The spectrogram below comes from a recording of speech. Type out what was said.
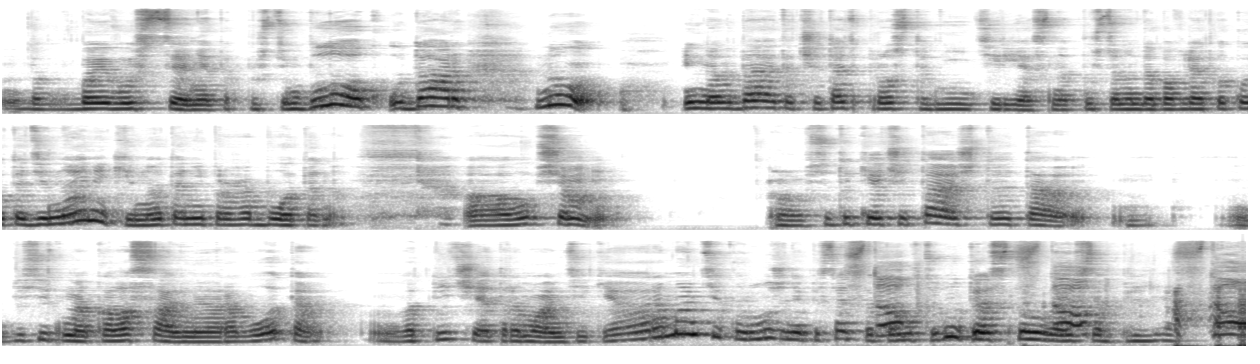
в боевой сцене, допустим, блок, удар, ну, иногда это читать просто неинтересно. Пусть оно добавляет какой-то динамики, но это не проработано. А, в общем, э, все-таки я считаю, что это действительно колоссальная работа, в отличие от романтики. А романтику можно писать, Стоп! потому что ну, ты основываешься, блядь. Стоп!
